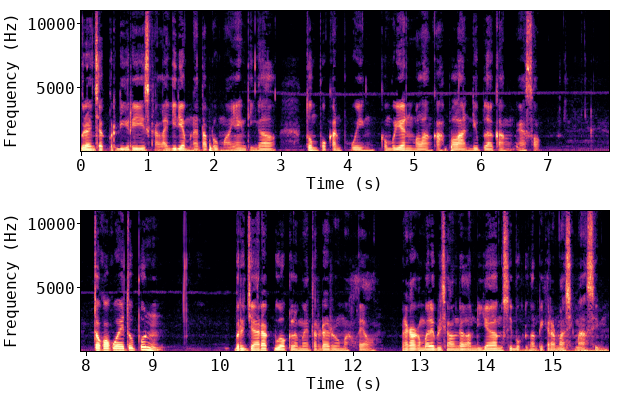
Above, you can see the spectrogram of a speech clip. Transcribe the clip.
Beranjak berdiri, sekali lagi dia menatap rumah yang tinggal tumpukan puing, kemudian melangkah pelan di belakang esok. Toko kue itu pun berjarak 2 km dari rumah Lel. Mereka kembali berjalan dalam diam, sibuk dengan pikiran masing-masing.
